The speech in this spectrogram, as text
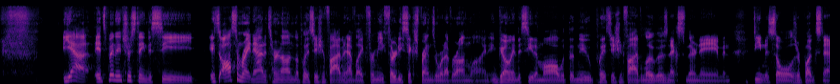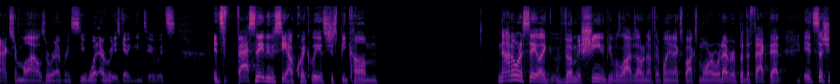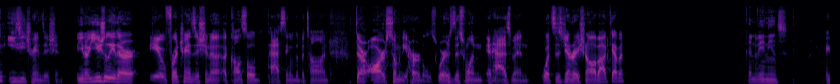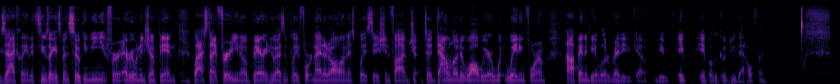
Yeah, it's been interesting to see. It's awesome right now to turn on the PlayStation 5 and have like for me 36 friends or whatever online and go in to see them all with the new PlayStation 5 logos next to their name and Demon's Souls or Bugsnax or Miles or whatever and see what everybody's getting into. It's it's fascinating to see how quickly it's just become now I don't want to say like the machine in people's lives. I don't know if they're playing Xbox more or whatever, but the fact that it's such an easy transition. You know, usually there you know, for a transition, a, a console passing of the baton, there are so many hurdles. Whereas this one, it has been. What's this generation all about, Kevin? Convenience. Exactly, and it seems like it's been so convenient for everyone to jump in. Last night, for you know Barrett, who hasn't played Fortnite at all on his PlayStation Five, ju- to download it while we were w- waiting for him, hop in and be able to ready to go, be a- able to go do that whole thing.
